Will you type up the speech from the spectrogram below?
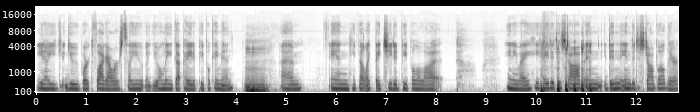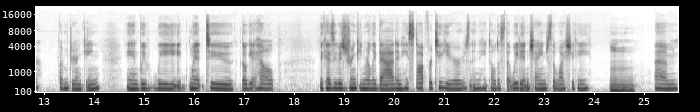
you know, you you worked flag hours, so you you only got paid if people came in. Mm. Um, and he felt like they cheated people a lot. Anyway, he hated his job and didn't end his job well there from drinking. And we we went to go get help because he was drinking really bad and he stopped for two years and he told us that we didn't change, so why should he? Mm. Um,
